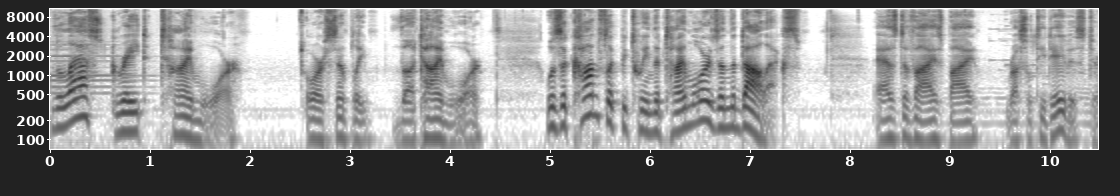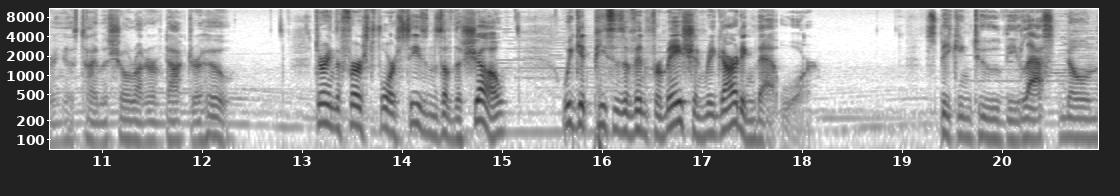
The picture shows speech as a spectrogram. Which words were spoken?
The last great Time War, or simply the Time War, was a conflict between the Time Lords and the Daleks, as devised by Russell T Davies during his time as showrunner of Doctor Who. During the first four seasons of the show, we get pieces of information regarding that war. Speaking to the last known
